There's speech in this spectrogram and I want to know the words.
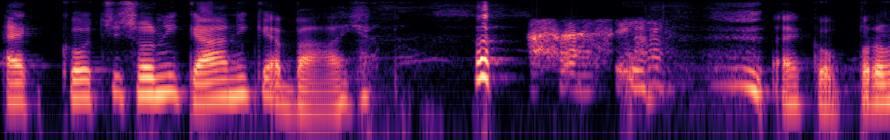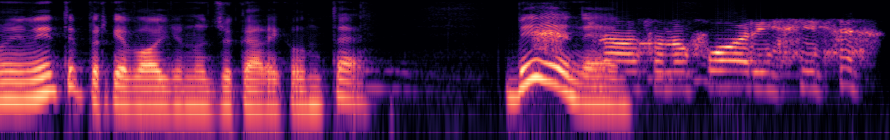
Ecco, ci sono i cani che abbaiano. Eh, sì. Ecco, probabilmente perché vogliono giocare con te. Bene. No, sono fuori.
